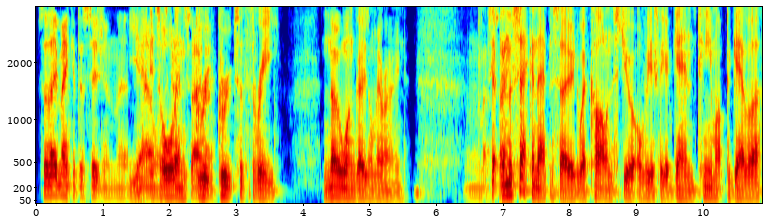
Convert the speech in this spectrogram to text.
So they make a decision that Yeah, no it's all in group, groups of three. No one goes on their own. That's Except so- in the second episode, where Karl and Stuart obviously again team up together,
